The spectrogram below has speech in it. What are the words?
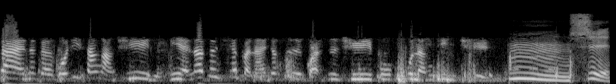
在那个国际商港区域里面，那这些本来就是管制区域，不不能进去。嗯，是。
